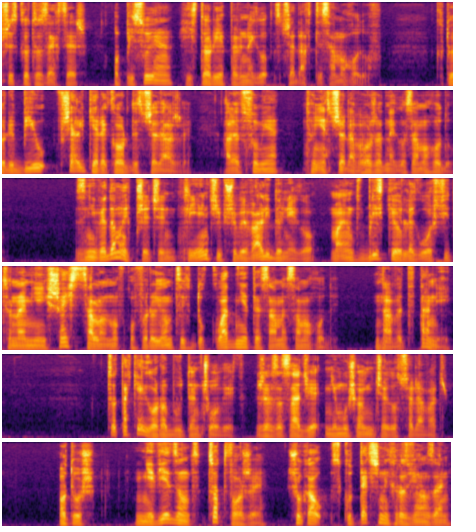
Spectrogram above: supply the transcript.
wszystko, co zechcesz, opisuję historię pewnego sprzedawcy samochodów, który bił wszelkie rekordy sprzedaży, ale w sumie to nie sprzedawał żadnego samochodu. Z niewiadomych przyczyn klienci przybywali do niego, mając w bliskiej odległości co najmniej sześć salonów oferujących dokładnie te same samochody, nawet taniej. Co takiego robił ten człowiek, że w zasadzie nie musiał niczego sprzedawać? Otóż, nie wiedząc co tworzy, szukał skutecznych rozwiązań,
